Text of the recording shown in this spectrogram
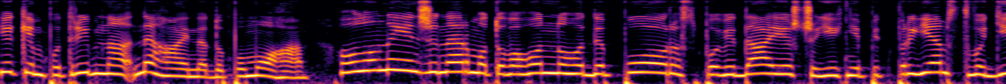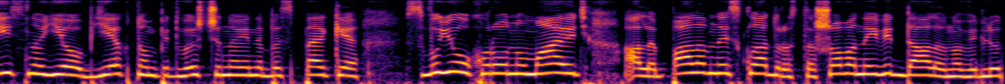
яким потрібна негайна допомога. Головний інженер мотовагонного депо розповідає, що їхнє підприємство дійсно є об'єктом підвищеної небезпеки. Свою охорону мають, але паливний склад розташований віддалено від людей.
